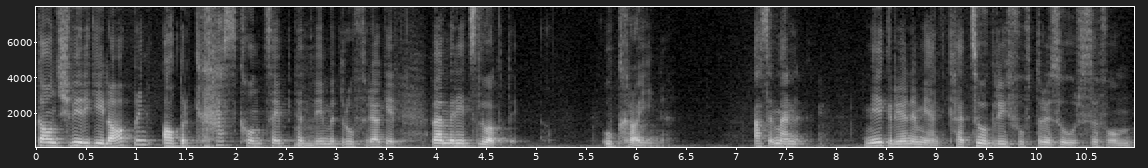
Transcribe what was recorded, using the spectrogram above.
ganz schwierige Lage bringt, aber kein Konzept hat, mhm. wie man darauf reagiert. Wenn man jetzt schaut, Ukraine. Also ich meine, wir Grünen wir haben keinen Zugriff auf die Ressourcen vom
